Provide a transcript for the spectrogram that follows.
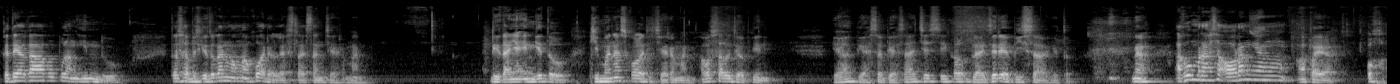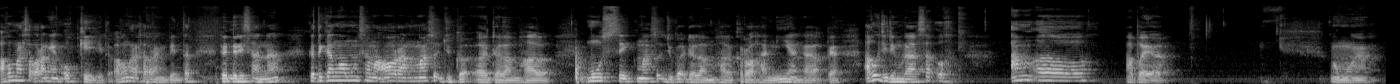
Ketika aku pulang Indo terus habis gitu kan mamaku ada les-lesan Jerman. Ditanyain gitu gimana sekolah di Jerman? Aku selalu jawab gini ya biasa-biasa aja sih kalau belajar ya bisa gitu. Nah aku merasa orang yang apa ya oh aku merasa orang yang oke gitu aku merasa orang yang pintar dan dari sana ketika ngomong sama orang masuk juga eh, dalam hal musik masuk juga dalam hal kerohanian kayak apa ya aku jadi merasa oh am eh, apa ya ngomongnya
